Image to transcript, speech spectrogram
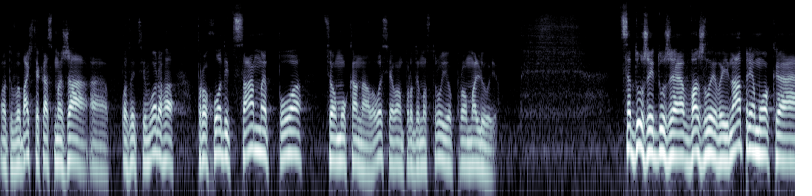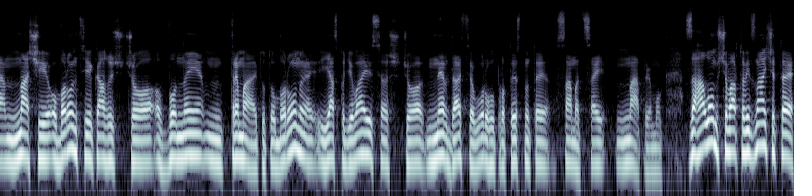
От ви бачите, якраз межа позиції ворога проходить саме по цьому каналу. Ось я вам продемонструю, промалюю. Це дуже і дуже важливий напрямок. Е, Наші оборонці кажуть, що вони тримають тут оборону. Я сподіваюся, що не вдасться ворогу протиснути саме цей напрямок. Загалом, що варто відзначити,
